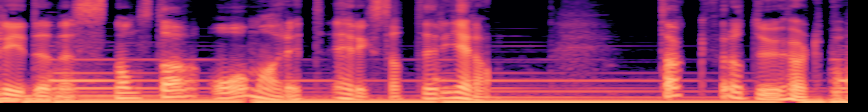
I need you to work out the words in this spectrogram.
Fride Næss Nonstad og Marit Eriksdatter Gjelland. Takk for at du hørte på.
